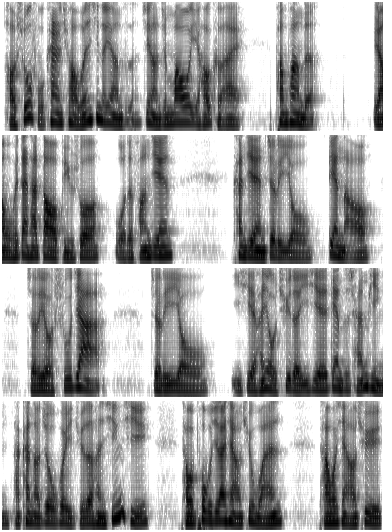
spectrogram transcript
好舒服，看上去好温馨的样子。这两只猫也好可爱，胖胖的。然后我会带他到，比如说我的房间。看见这里有电脑，这里有书架，这里有一些很有趣的一些电子产品。他看到之后会觉得很新奇，他会迫不及待想要去玩，他会想要去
